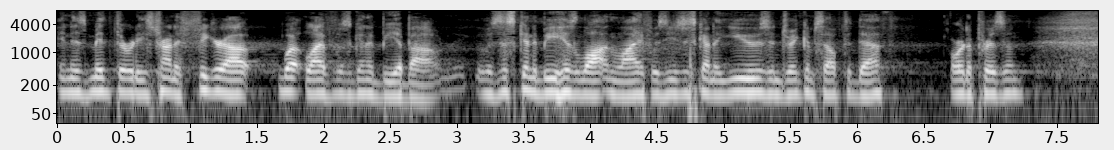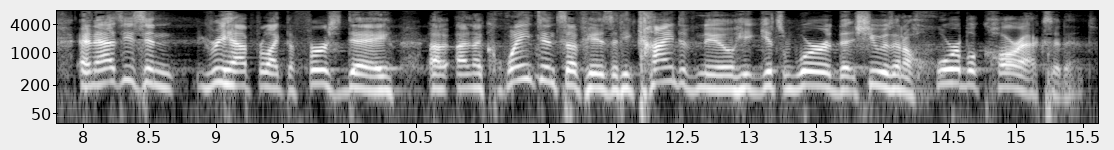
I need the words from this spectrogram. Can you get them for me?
in his mid 30s, trying to figure out what life was going to be about. Was this going to be his lot in life? Was he just going to use and drink himself to death or to prison? And as he's in rehab for like the first day, uh, an acquaintance of his that he kind of knew, he gets word that she was in a horrible car accident.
